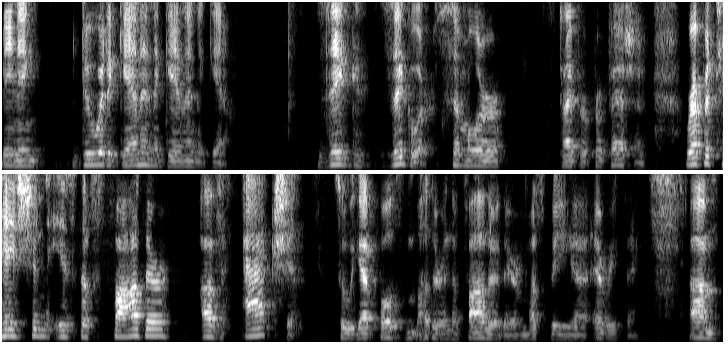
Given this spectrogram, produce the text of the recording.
meaning do it again and again and again. Zig Ziglar, similar type of profession. Repetition is the father of action. So we got both the mother and the father there. Must be uh, everything. Um,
